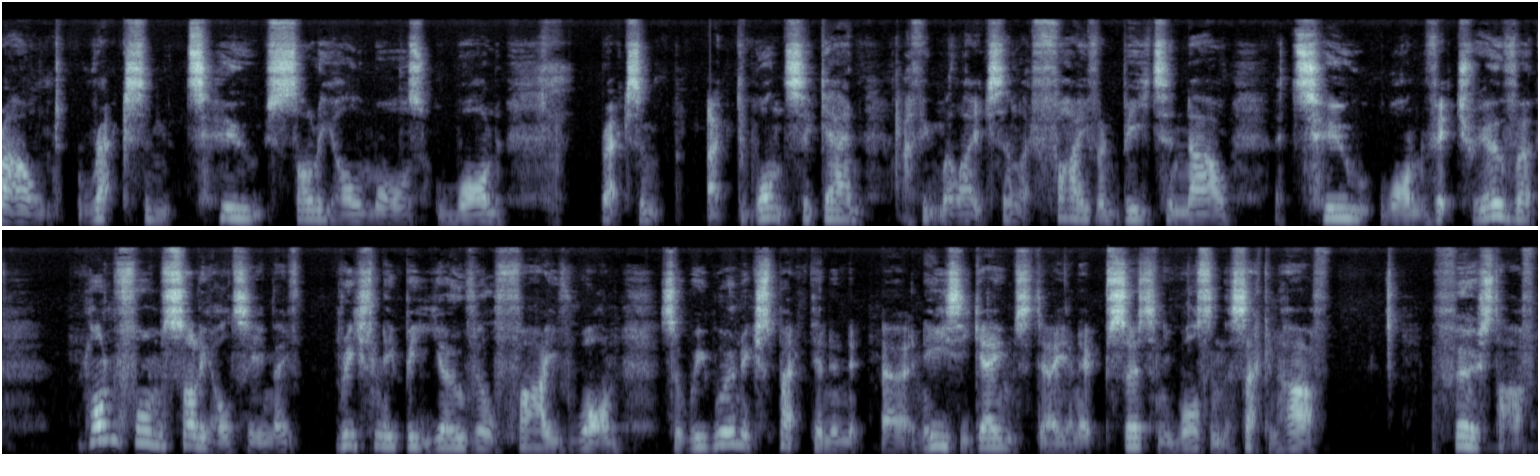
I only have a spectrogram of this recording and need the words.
round. Wrexham 2, Solihull Moors 1. Wrexham, once again, I think we're like something like 5 unbeaten now. A 2 1 victory over non form Solihull team. They've recently beat Yeovil 5 1, so we weren't expecting an, uh, an easy game today, and it certainly wasn't the second half. First half,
